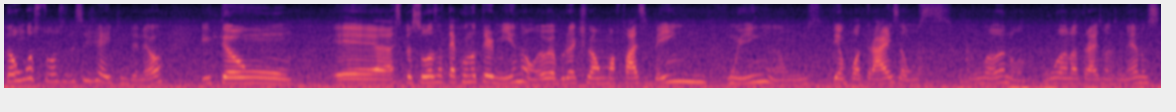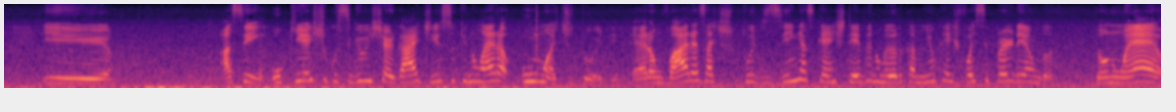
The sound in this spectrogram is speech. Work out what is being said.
tão gostoso desse jeito, entendeu? Então, é, as pessoas até quando terminam, eu e a Bruna tivemos uma fase bem ruim, há uns tempo atrás, há uns um ano, um ano atrás mais ou menos, e assim, o que a gente conseguiu enxergar disso que não era uma atitude, eram várias atitudezinhas que a gente teve no meio do caminho que a gente foi se perdendo. Então não é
